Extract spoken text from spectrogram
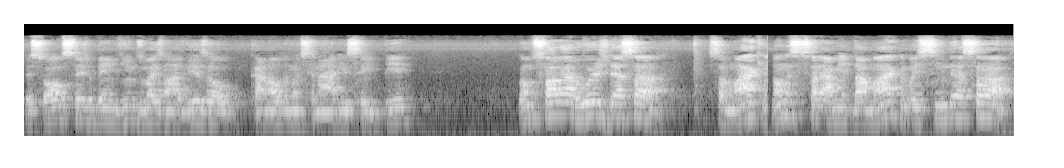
Pessoal, sejam bem-vindos mais uma vez ao canal da Marcenaria CIP. Vamos falar hoje dessa essa máquina, não necessariamente da máquina, mas sim dessa,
